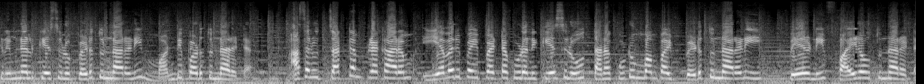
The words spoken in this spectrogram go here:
క్రిమినల్ కేసులు పెడుతున్నారని మండిపడుతున్నారట. అసలు చట్టం ప్రకారం ఎవరిపై పెట్టకూడని కేసులు తన కుటుంబంపై పెడుతున్నారని పేరుని ఫైర్ అవుతున్నారట.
